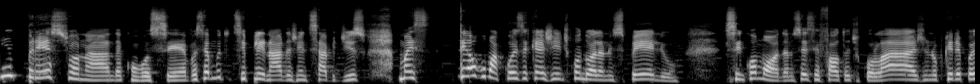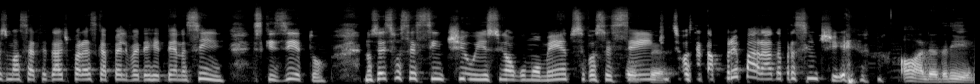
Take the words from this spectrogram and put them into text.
impressionada com você. Você é muito disciplinada, a gente sabe disso, mas tem alguma coisa que a gente, quando olha no espelho, se incomoda. Não sei se é falta de colágeno, porque depois de uma certa idade parece que a pele vai derretendo assim, esquisito. Não sei se você sentiu isso em algum momento, se você sente, se você está preparada para sentir. Olha, Adri,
